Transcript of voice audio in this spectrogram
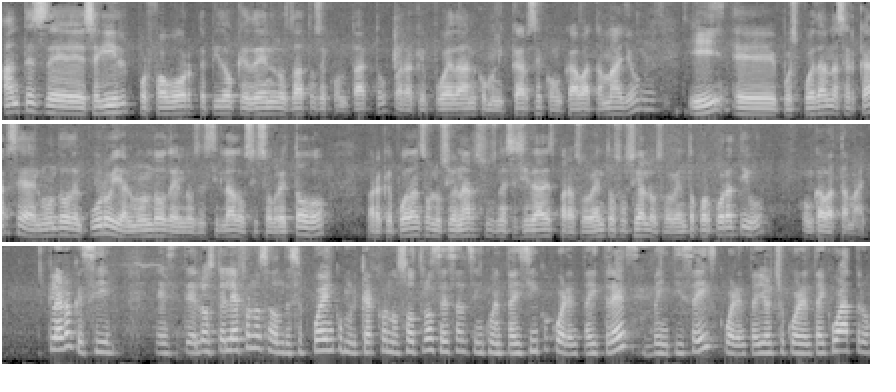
antes de seguir, por favor, te pido que den los datos de contacto para que puedan comunicarse con Cava Tamayo y eh, pues puedan acercarse al mundo del puro y al mundo de los destilados y sobre todo para que puedan solucionar sus necesidades para su evento social o su evento corporativo con Cava Tamayo. Claro que sí. Este, los teléfonos a donde se pueden comunicar con nosotros es al 55 43 26 48 44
